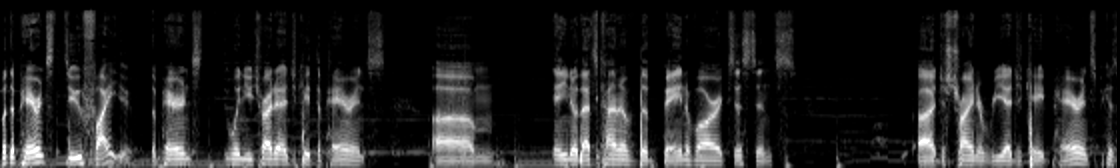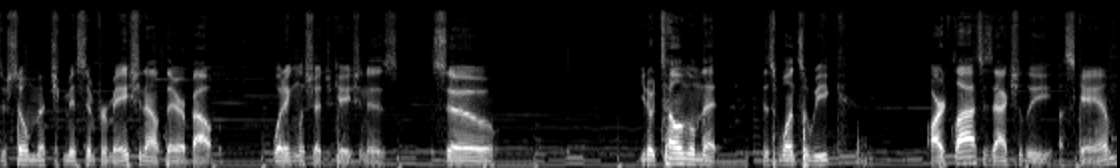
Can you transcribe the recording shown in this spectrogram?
but the parents do fight you. The parents, when you try to educate the parents, um, and you know that's kind of the bane of our existence. Uh, just trying to re-educate parents because there's so much misinformation out there about what English education is. So, you know, telling them that this once a week art class is actually a scam.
